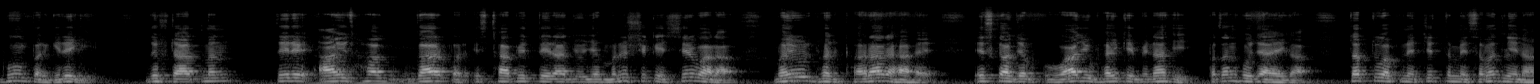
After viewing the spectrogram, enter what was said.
भूमि पर गिरेगी। दुष्टात्मन, तेरे आयुधागार पर स्थापित तेरा जो यह मनुष्य के सिर वाला मयूर ध्वज फहरा रहा है इसका जब वायु भय के बिना ही पतन हो जाएगा, तब तू अपने चित्त में समझ लेना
